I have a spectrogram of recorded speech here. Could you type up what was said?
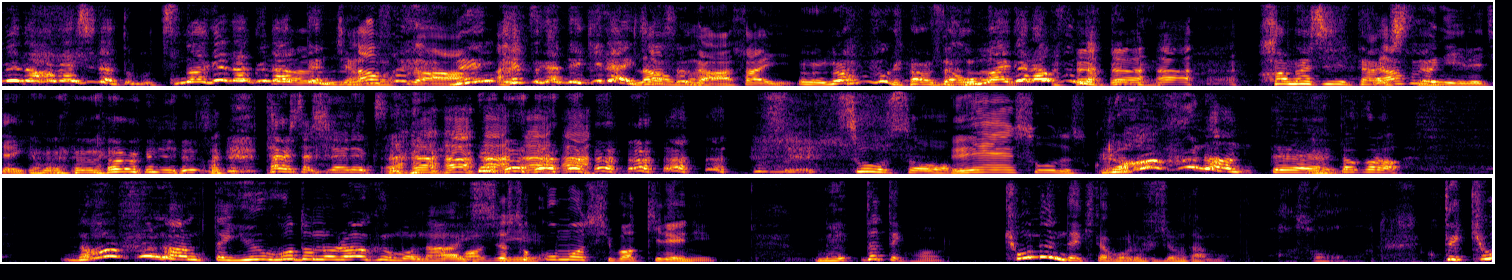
目な話だともう繋げなくなってんじゃん。ラフが。連結ができないじゃん。ラフが浅い。うんラフがさお前がラフになってんだよ。話に対ラして。フに入れちゃいけません。ラフに入れちゃう。大した知らねえく そうそう。えー、そうですか。ラフなんて、だからラフなんて言うほどのラフもないし。あじゃあそこも芝綺麗に。めだって、はい。去年できたゴルフ場だもん。そうで去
